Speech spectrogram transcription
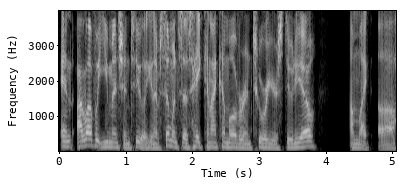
And I love what you mentioned too. Like, and if someone says, "Hey, can I come over and tour your studio?" I'm like, "Ugh,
